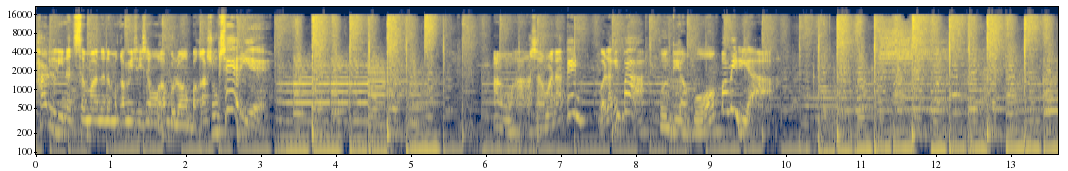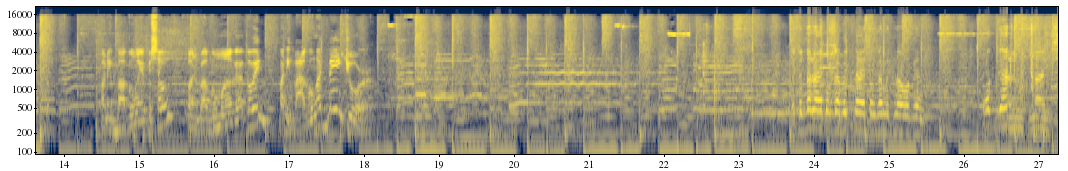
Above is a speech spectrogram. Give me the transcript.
Harlin at sama na naman kami sa isang makabuluhang bakasyong serye. Ang makakasama natin, walang iba, kundi ang buong pamilya. Panibagong episode, panibagong mga gagawin, panibagong adventure. Na lang, itong gamit na, itong gamit na, wag yan. Wag yan. Nice.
